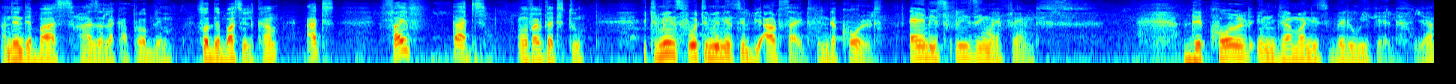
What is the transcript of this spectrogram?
and then the bus has like a problem. So the bus will come at 5.30 or 5.32 it means 40 minutes you'll be outside in the cold and it's freezing my friends the cold in germany is very wicked yeah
